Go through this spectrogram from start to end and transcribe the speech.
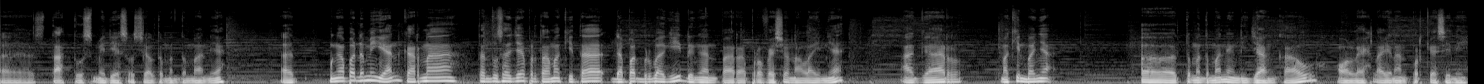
uh, status media sosial teman-teman ya. Uh, Mengapa demikian? Karena tentu saja pertama kita dapat berbagi dengan para profesional lainnya agar makin banyak uh, teman-teman yang dijangkau oleh layanan podcast ini.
